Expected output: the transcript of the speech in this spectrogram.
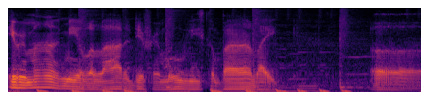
It reminds me of a lot of different movies combined, like uh,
